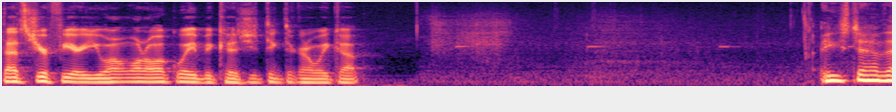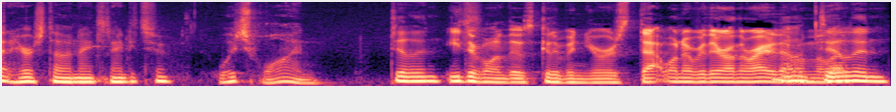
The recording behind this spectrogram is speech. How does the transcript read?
That's your fear. You won't want to walk away because you think they're going to wake up. I used to have that hairstyle in 1992. Which one? Dylan. Either one of those could have been yours. That one over there on the right or that No, one on the left?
